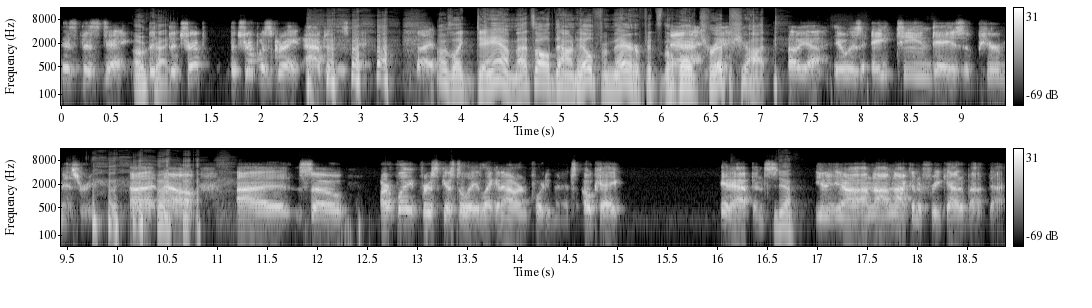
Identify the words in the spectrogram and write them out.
This this day. Okay. The, the trip the trip was great after this day. But I was like, damn, that's all downhill from there if it's the whole trip shot. Oh yeah, it was 18 days of pure misery. Uh, no, uh, so our flight first gets delayed like an hour and 40 minutes. Okay, it happens. Yeah. You, you know, I'm not I'm not going to freak out about that.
